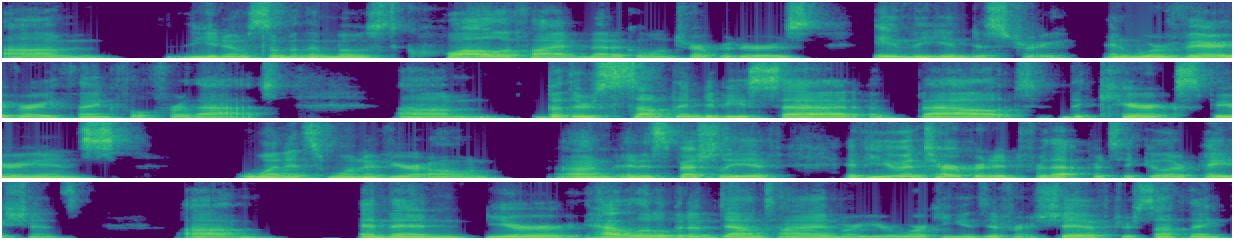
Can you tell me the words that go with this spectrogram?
um, you know, some of the most qualified medical interpreters in the industry, and we're very, very thankful for that. Um, but there's something to be said about the care experience when it's one of your own um, and especially if if you interpreted for that particular patient um, and then you're have a little bit of downtime or you're working a different shift or something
